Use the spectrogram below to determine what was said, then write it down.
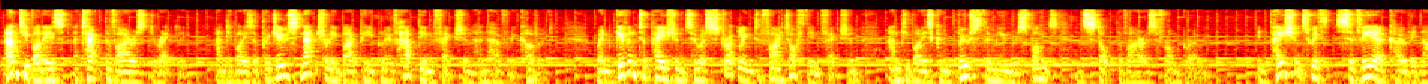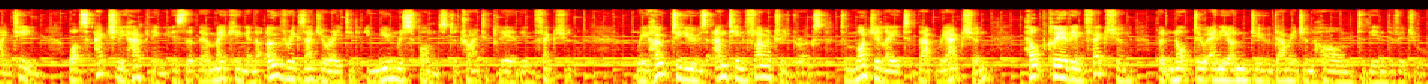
Antibodies attack the virus directly. Antibodies are produced naturally by people who've had the infection and have recovered. When given to patients who are struggling to fight off the infection, antibodies can boost the immune response and stop the virus from growing. In patients with severe COVID-19, what's actually happening is that they're making an over-exaggerated immune response to try to clear the infection. We hope to use anti-inflammatory drugs to modulate that reaction help clear the infection, but not do any undue damage and harm to the individual.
